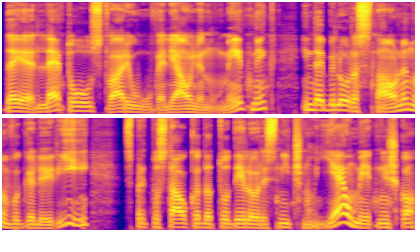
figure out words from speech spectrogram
da je le to ustvaril uveljavljen umetnik in da je bilo razstavljeno v galeriji, s predpostavko, da to delo resnično je umetniško,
